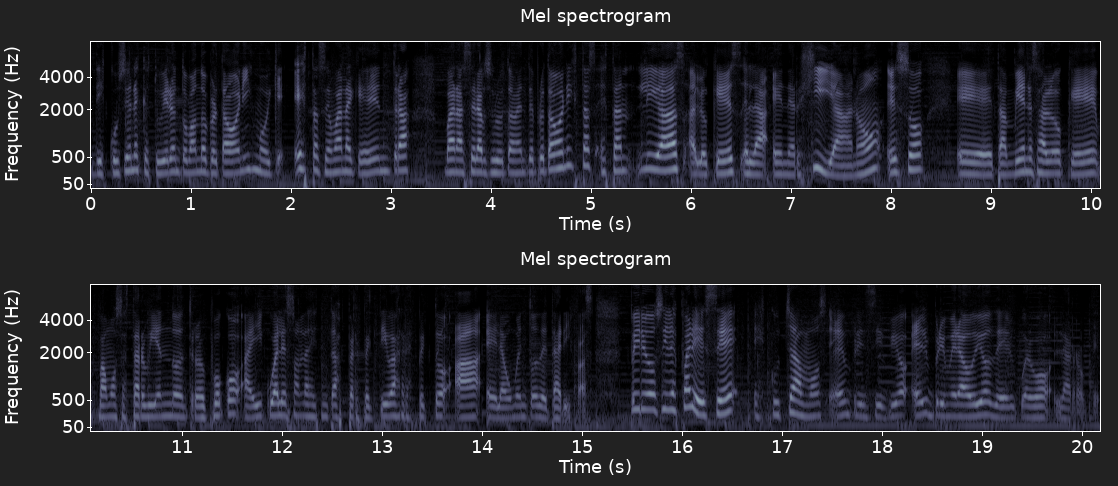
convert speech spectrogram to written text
discusiones que estuvieron tomando protagonismo y que esta semana que entra van a ser absolutamente protagonistas, están ligadas a lo que es la energía, ¿no? Eso eh, también es algo que vamos a estar viendo dentro de poco, ahí cuáles son las distintas perspectivas respecto a el aumento de tarifas. Pero si les parece, escuchamos en principio el primer audio del Cuervo Larroque.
